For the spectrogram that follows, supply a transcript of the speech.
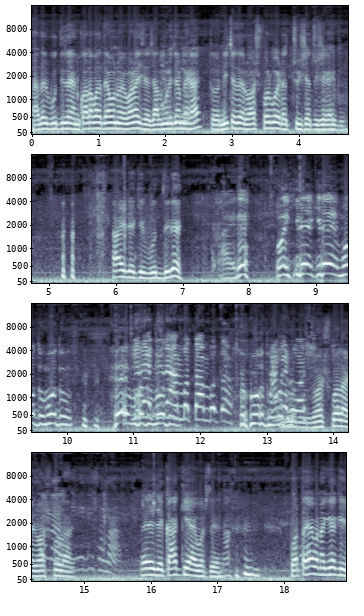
তাদের বুদ্ধি দেখেন কলা পাতা যেমন ভাবে বানাইছে জালমুড়ি যেমন খায় তো নিচে যে রস পড়ব এটা চুইসা চুইসা খাইবো। আই রে কি বুদ্ধি রে। আয় রে। ওই কিরে কিরে মধু মধু। মধু মধু। এই যে কাকি আয় বসছে পরতা খাইবা নাকি কাকি?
